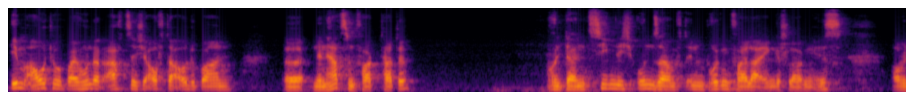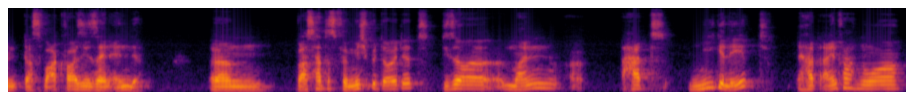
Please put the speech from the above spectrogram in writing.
im Auto bei 180 auf der Autobahn äh, einen Herzinfarkt hatte und dann ziemlich unsanft in den Brückenpfeiler eingeschlagen ist. Und das war quasi sein Ende. Ähm, was hat das für mich bedeutet? Dieser Mann äh, hat nie gelebt, er hat einfach nur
